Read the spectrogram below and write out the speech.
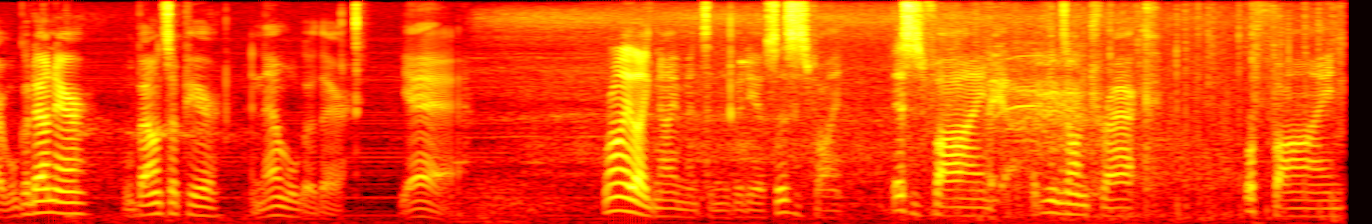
Alright, we'll go down there, we'll bounce up here, and then we'll go there. Yeah. We're only like 9 minutes in the video, so this is fine. This is fine. Everything's on track. We're fine.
